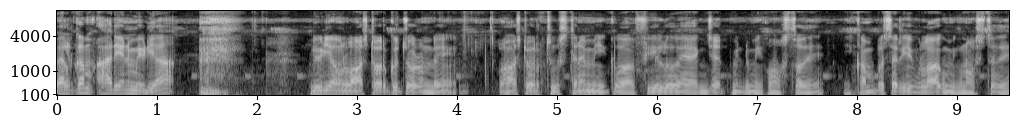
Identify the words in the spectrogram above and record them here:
Welcome Aryan media. Video last వరకు చూడండి. లాస్ట్ వరకు చూస్తేనే మీకు ఆ ఫీల్ ఎగ్జైట్మెంట్ మీకు వస్తుంది. ఈ కంపల్సరీ ఈ వ్లాగ్ మీకు వస్తుంది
